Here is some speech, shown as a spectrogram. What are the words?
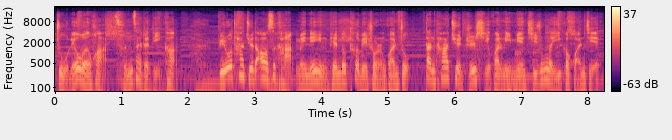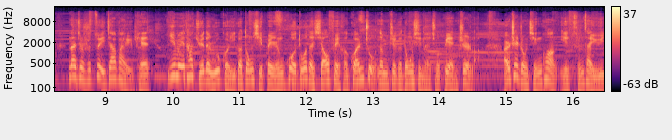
主流文化存在着抵抗，比如，他觉得奥斯卡每年影片都特别受人关注，但他却只喜欢里面其中的一个环节，那就是最佳外语片，因为他觉得如果一个东西被人过多的消费和关注，那么这个东西呢就变质了。而这种情况也存在于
